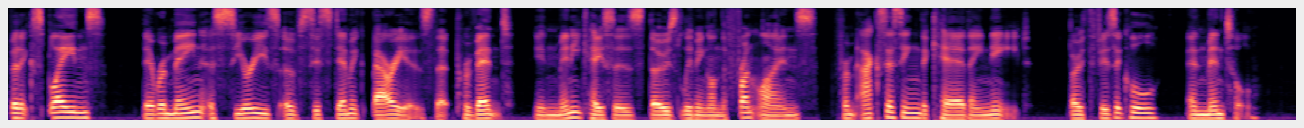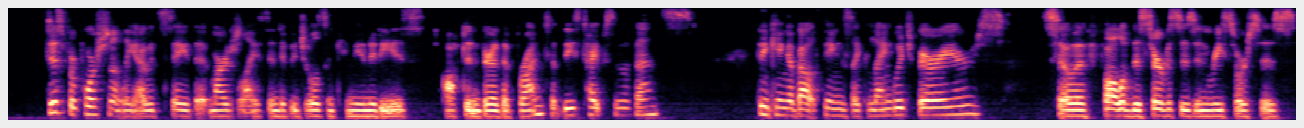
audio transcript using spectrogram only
but explains there remain a series of systemic barriers that prevent, in many cases, those living on the front lines from accessing the care they need, both physical and mental disproportionately, I would say that marginalized individuals and communities often bear the brunt of these types of events. Thinking about things like language barriers. So, if all of the services and resources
